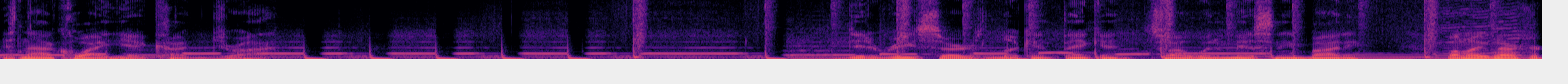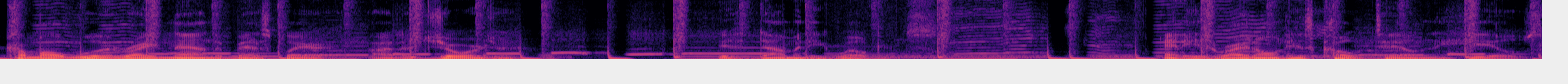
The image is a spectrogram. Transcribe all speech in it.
It's not quite yet cut and dry did research, looking, thinking, so I wouldn't miss anybody. But only I could come up with right now, the best player out of Georgia is Dominique Wilkins. And he's right on his coattail and heels.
